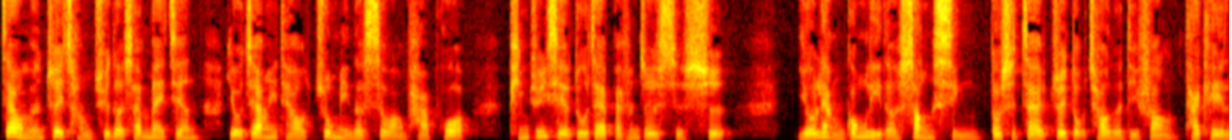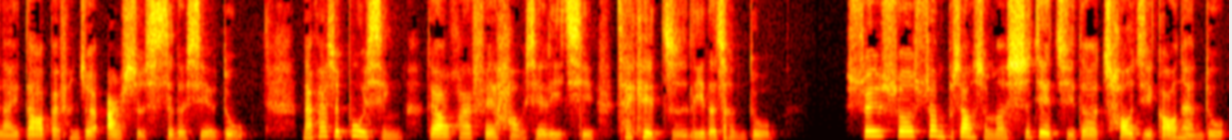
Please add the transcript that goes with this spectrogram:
在我们最常去的山脉间，有这样一条著名的死亡爬坡，平均斜度在百分之十四。有两公里的上行都是在最陡峭的地方，它可以来到百分之二十四的斜度，哪怕是步行都要花费好些力气才可以直立的程度。虽说算不上什么世界级的超级高难度，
